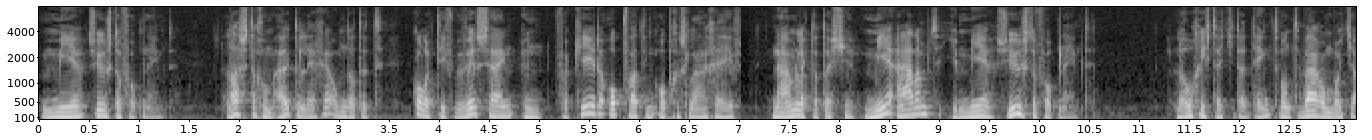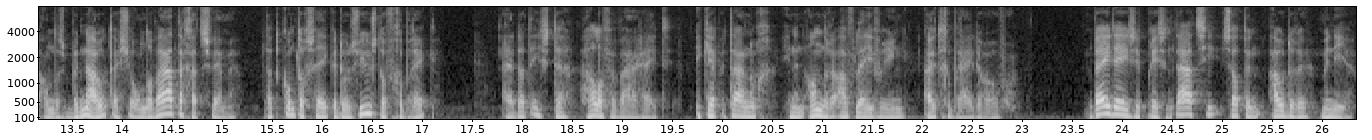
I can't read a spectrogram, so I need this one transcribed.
meer zuurstof opneemt. Lastig om uit te leggen omdat het collectief bewustzijn een verkeerde opvatting opgeslagen heeft, namelijk dat als je meer ademt, je meer zuurstof opneemt. Logisch dat je dat denkt, want waarom word je anders benauwd als je onder water gaat zwemmen? Dat komt toch zeker door zuurstofgebrek? Uh, dat is de halve waarheid. Ik heb het daar nog in een andere aflevering uitgebreider over. Bij deze presentatie zat een oudere meneer.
